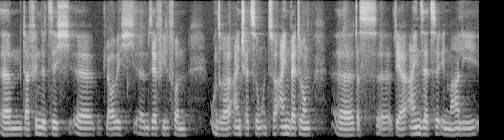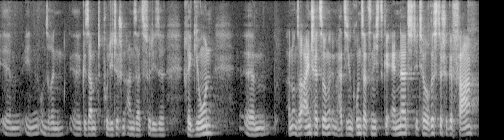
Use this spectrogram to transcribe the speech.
Ähm, da findet sich, äh, glaube ich, ähm, sehr viel von unserer Einschätzung und zur Einbettung äh, dass, äh, der Einsätze in Mali ähm, in unseren äh, gesamtpolitischen Ansatz für diese Region. Ähm, an unserer Einschätzung hat sich im Grundsatz nichts geändert. Die terroristische Gefahr,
